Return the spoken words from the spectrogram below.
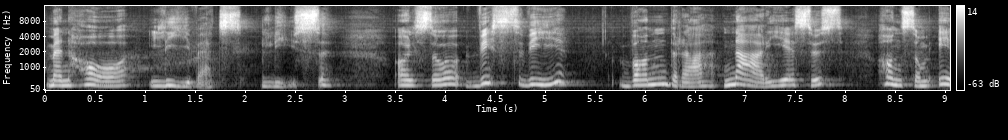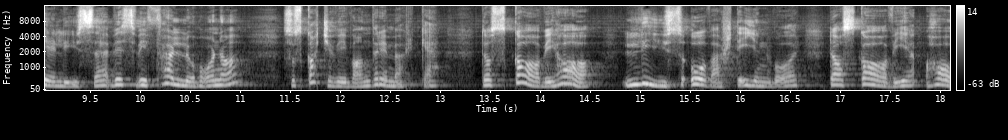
men ha livets lys. Altså, hvis vi vandrer nær Jesus, han som er lyset, hvis vi følger hånda, så skal ikke vi vandre i mørket. Da skal vi ha lys over stien vår. Da skal vi ha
